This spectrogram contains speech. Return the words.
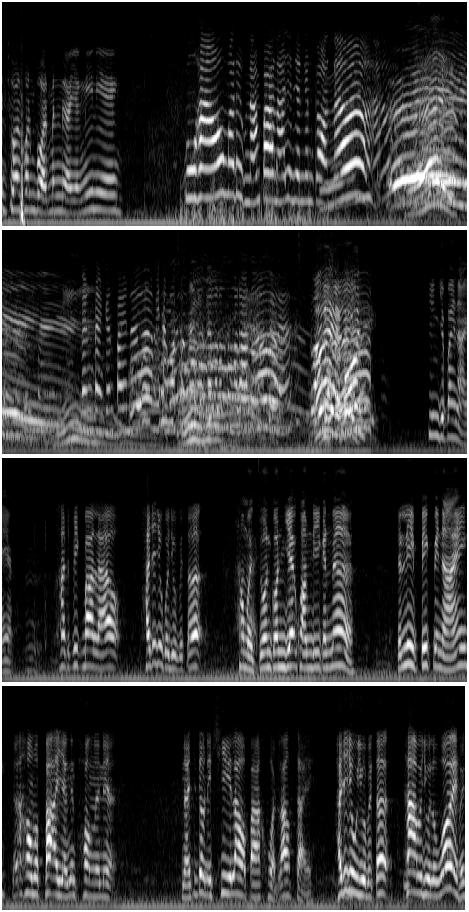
เดินชวนคนบวชมันเหนื่อยอย่างนี้นี่เองหมูเฮามาดื่มน้ำปลานะเย็นๆกันก่อนเนอะแบ่งๆกันไปเนอะมีทั้งรสชาติและรสธรรมดาเนอะเฮ้ยบอลคิงจะไปไหนอะฮาจะปิกบ้านแล้วพาจะอยู่กับยูปิเตอร์เฮาเหมือนจวนคนแย่ความดีกันเนอะจะรีบปิกไปไหน แล้วเฮามาป้าไอ้อย่างเงินพองเลยเนี่ย ไหนจะโดนไอ้ขี้เหล้าปลาขวดเหล้าใส่ พาจะอยู่ยูปิเตอร์ห้ามมาอยู่เลยเว้ย เฮ้ย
